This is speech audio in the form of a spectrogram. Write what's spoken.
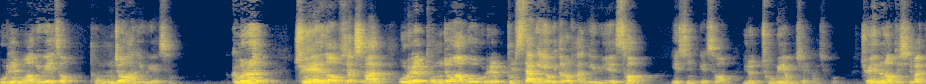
우리를 뭐하기 위해서 동정하기 위해서 그분은 죄는 없으셨지만 우리를 동정하고 우리를 불쌍히 여기도록 하기 위해서 예수님께서 이런 종의 형체를 가지고 죄는 없으시지만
